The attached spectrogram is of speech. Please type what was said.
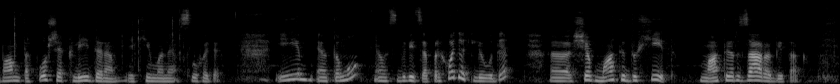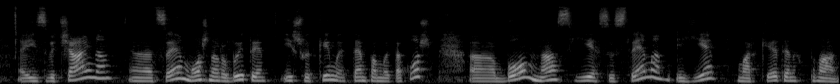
вам також як лідерам, які мене слухають. І е, тому, ось дивіться, приходять люди, е, щоб мати дохід, мати заробіток. І, звичайно, е, це можна робити і швидкими темпами також, бо в нас є система і є маркетинг-план.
